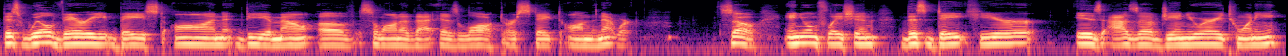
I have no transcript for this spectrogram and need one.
This will vary based on the amount of Solana that is locked or staked on the network. So, annual inflation, this date here is as of January 20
